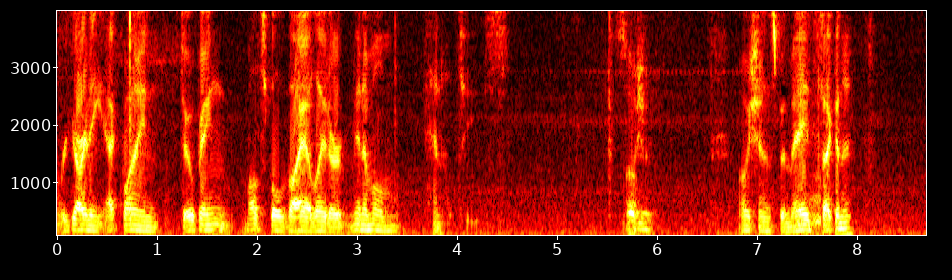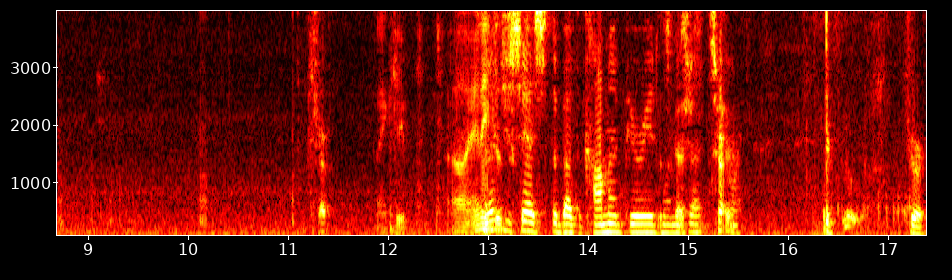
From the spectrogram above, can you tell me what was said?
regarding equine doping multiple violator minimum penalties. Motion. Motion has been made, seconded? Sure. Thank you. Uh, Any Can I just dis- ask about the comment period? When is discussion? that? Certainly. Sure.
